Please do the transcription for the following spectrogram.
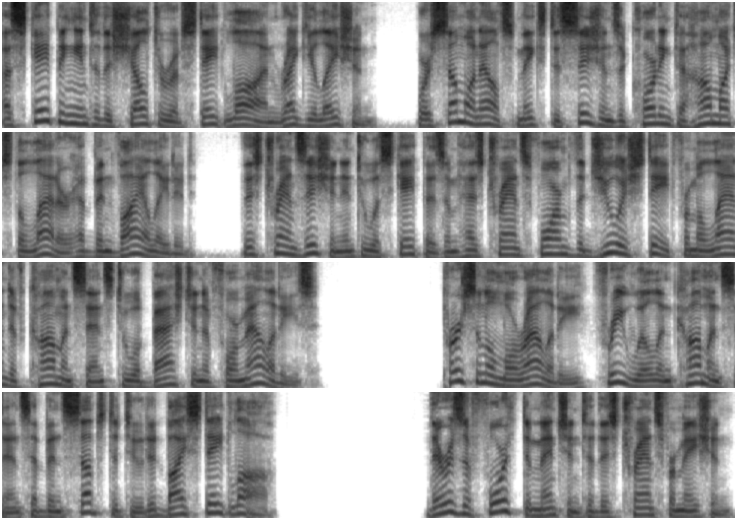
Escaping into the shelter of state law and regulation, where someone else makes decisions according to how much the latter have been violated, this transition into escapism has transformed the Jewish state from a land of common sense to a bastion of formalities. Personal morality, free will, and common sense have been substituted by state law. There is a fourth dimension to this transformation.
